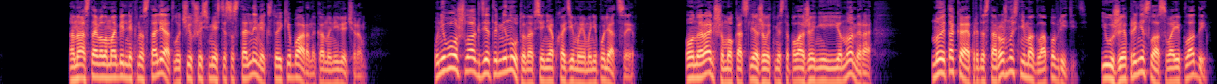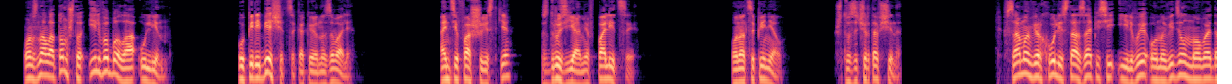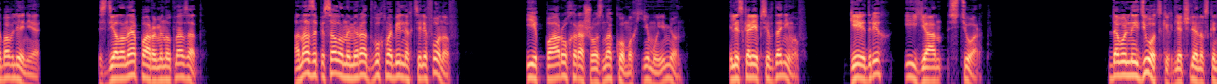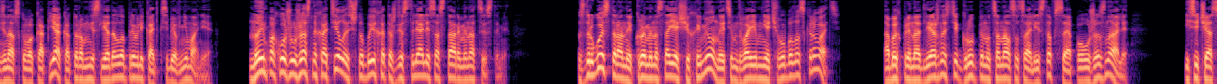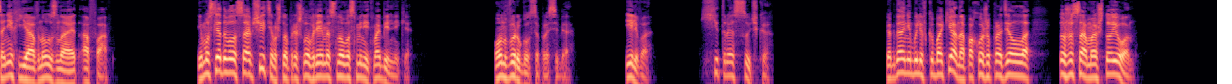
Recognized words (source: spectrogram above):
Она оставила мобильник на столе, отлучившись вместе с остальными к стойке бара накануне вечером. У него ушла где-то минута на все необходимые манипуляции. Он и раньше мог отслеживать местоположение ее номера, но и такая предосторожность не могла повредить. И уже принесла свои плоды. Он знал о том, что Ильва была у Лин. У перебежчицы, как ее называли. Антифашистки с друзьями в полиции. Он оцепенел. Что за чертовщина? В самом верху листа записей Ильвы он увидел новое добавление, сделанное пару минут назад. Она записала номера двух мобильных телефонов, и пару хорошо знакомых ему имен. Или, скорее, псевдонимов. Гейдрих и Ян Стюарт. Довольно идиотских для членов скандинавского копья, которым не следовало привлекать к себе внимание. Но им, похоже, ужасно хотелось, чтобы их отождествляли со старыми нацистами. С другой стороны, кроме настоящих имен, этим двоим нечего было скрывать. Об их принадлежности к группе национал-социалистов СЭПа уже знали – и сейчас о них явно узнает Афа. Ему следовало сообщить им, что пришло время снова сменить мобильники. Он выругался про себя. Ильва. Хитрая сучка. Когда они были в кабаке, она, похоже, проделала то же самое, что и он.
